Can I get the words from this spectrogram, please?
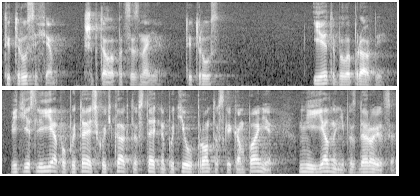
«Ты трус, Эфем?» – шептало подсознание. «Ты трус?» И это было правдой. Ведь если я попытаюсь хоть как-то встать на пути у пронтовской компании, мне явно не поздоровится,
